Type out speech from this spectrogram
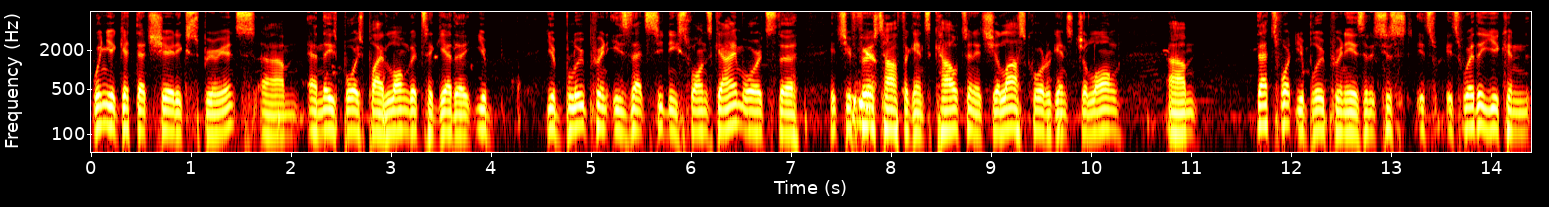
when you get that shared experience um, and these boys play longer together, your your blueprint is that Sydney Swans game, or it's the it's your first half against Carlton, it's your last quarter against Geelong. Um, that's what your blueprint is, and it's just it's it's whether you can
